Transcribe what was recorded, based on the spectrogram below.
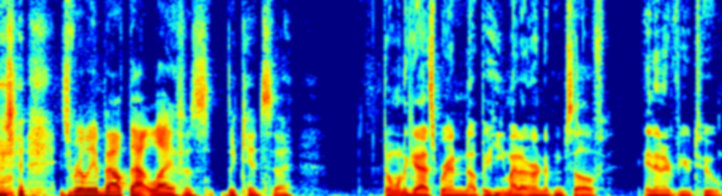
it's really about that life, as the kids say. Don't want to gas Brandon up, but he might have earned himself an interview too.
